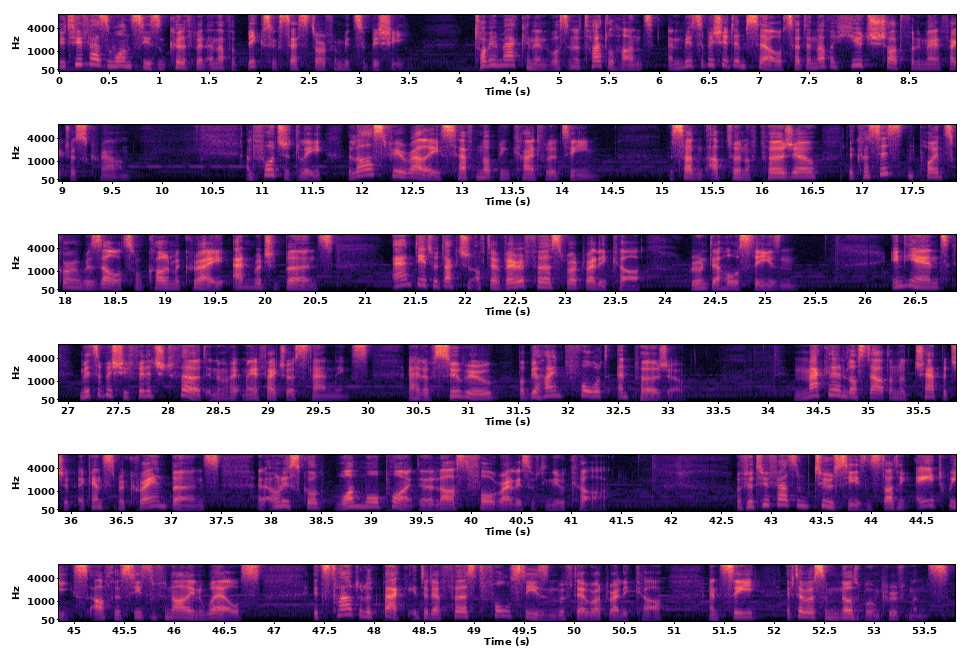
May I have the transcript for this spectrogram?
The 2001 season could have been another big success story for Mitsubishi. Tommi Mäkinen was in the title hunt and Mitsubishi themselves had another huge shot for the manufacturer's crown. Unfortunately, the last few rallies have not been kind for the team. The sudden upturn of Peugeot, the consistent point scoring results from Colin McRae and Richard Burns, and the introduction of their very first road rally car ruined their whole season. In the end, Mitsubishi finished third in the manufacturer's standings, ahead of Subaru but behind Ford and Peugeot. Mäkinen lost out on the championship against McRae and Burns and only scored one more point in the last four rallies with the new car. With the 2002 season starting 8 weeks after the season finale in Wales, it's time to look back into their first full season with their World Rally car and see if there were some notable improvements.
